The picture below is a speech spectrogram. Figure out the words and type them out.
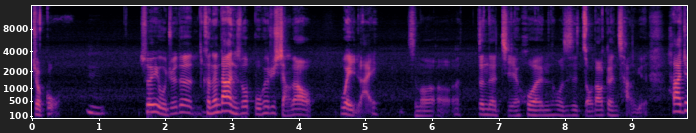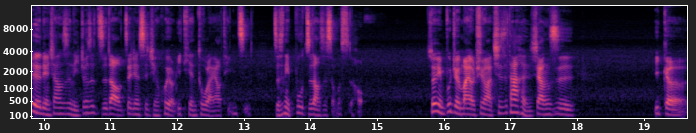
就过，嗯，所以我觉得可能当然你说不会去想到未来什么呃真的结婚或者是走到更长远，它就有点像是你就是知道这件事情会有一天突然要停止，只是你不知道是什么时候。所以你不觉得蛮有趣吗？其实它很像是一个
